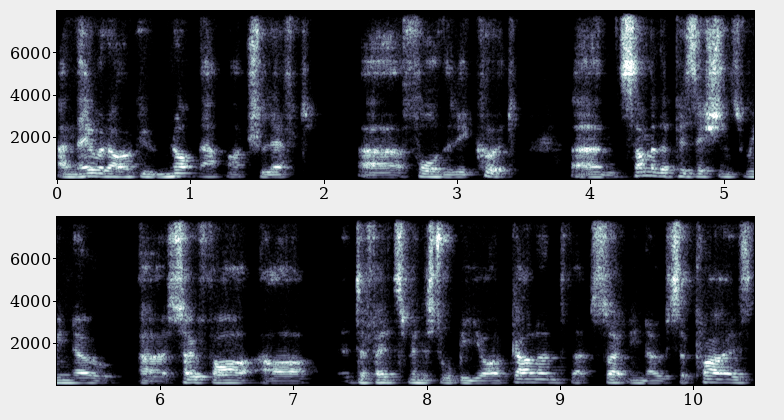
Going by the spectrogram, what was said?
and they would argue not that much left uh, for the Likud. Um, some of the positions we know uh, so far are Defense Minister will be Yoav Gallant. That's certainly no surprise.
